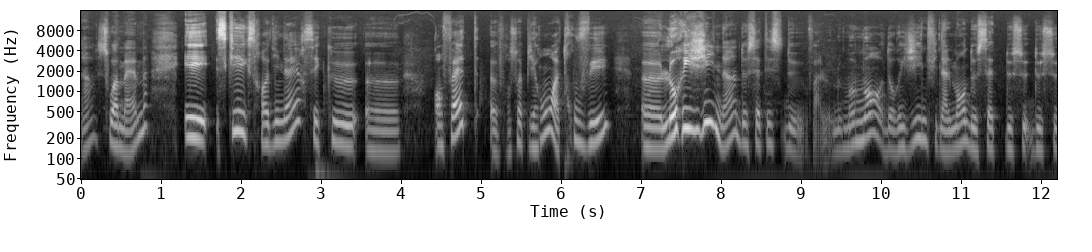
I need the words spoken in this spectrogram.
hein, soi-même. Et ce qui est extraordinaire, c'est que euh, en fait, euh, François Piron a trouvé euh, l'origine hein, de cette, de, enfin, le, moment d'origine finalement de, cette, de, ce, de ce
